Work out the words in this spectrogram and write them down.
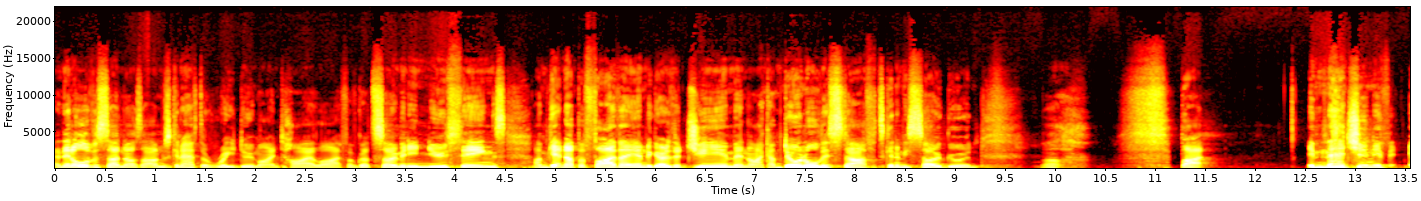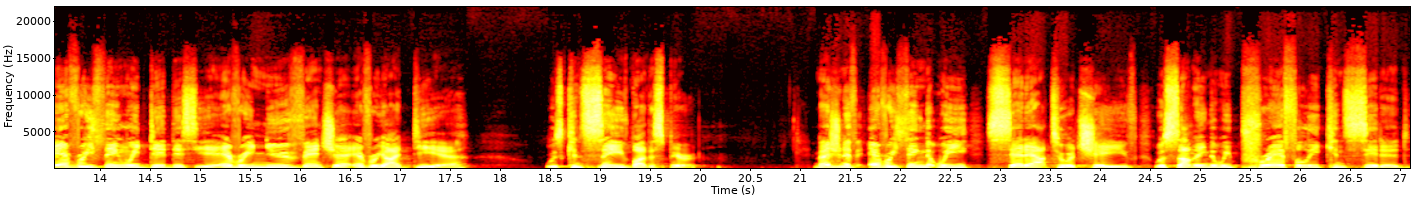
And then all of a sudden, I was like, I'm just going to have to redo my entire life. I've got so many new things. I'm getting up at 5 a.m. to go to the gym, and like I'm doing all this stuff. It's going to be so good. Oh. But imagine if everything we did this year, every new venture, every idea, was conceived by the Spirit. Imagine if everything that we set out to achieve was something that we prayerfully considered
